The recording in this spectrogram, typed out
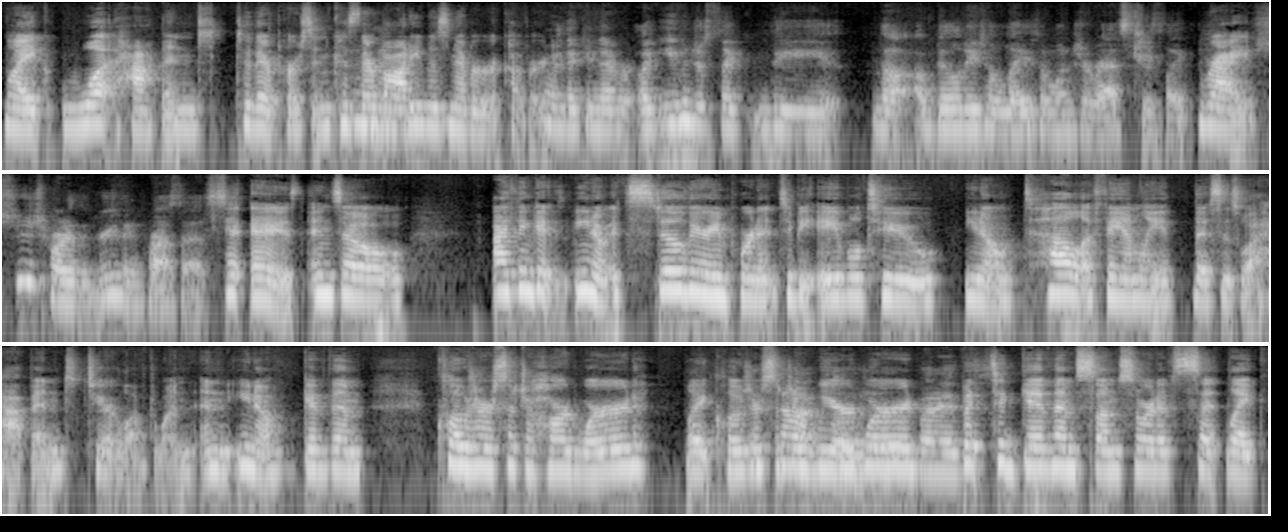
like what happened to their person because their Mhm. body was never recovered. or they can never like even just like the the ability to lay someone to rest is like a Right. huge part of the grieving process It is. And so I think it, you know, it's still very important to be able to, you know, tell a family this is what happened to your loved one and, you know, give them closure is such a hard word. Like closure is such a weird closure, word, but it's but to give them some sort of set like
